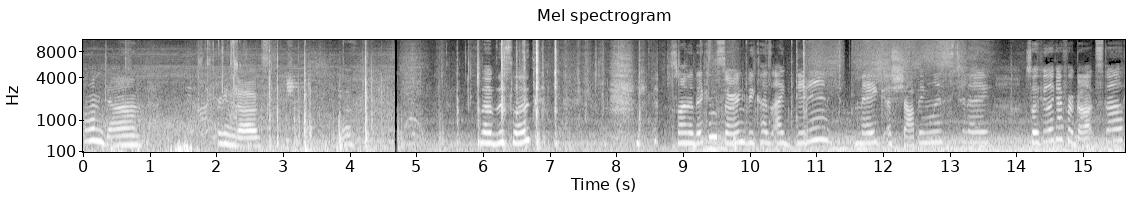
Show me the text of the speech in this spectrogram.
Calm down. Freaking dogs. Ugh. Love this look. so I'm a bit concerned because I didn't make a shopping list today. So I feel like I forgot stuff,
